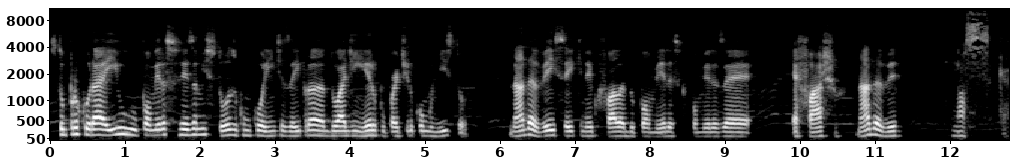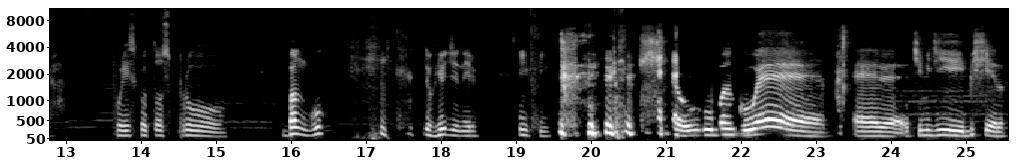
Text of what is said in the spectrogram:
Se tu procurar aí, o Palmeiras fez amistoso com o Corinthians aí pra doar dinheiro pro Partido Comunista. Nada a ver isso aí que nego fala do Palmeiras, que o Palmeiras é, é facho. Nada a ver. Nossa, cara. Por isso que eu torço pro Bangu do Rio de Janeiro. Enfim. o, o Bangu é, é time de bicheiro.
